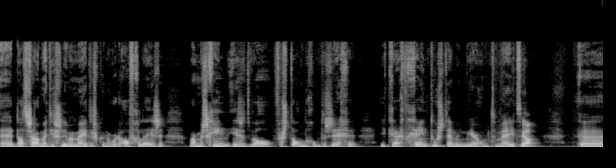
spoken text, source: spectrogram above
Uh, dat zou met die slimme meters kunnen worden afgelezen. Maar misschien is het wel verstandig om te zeggen: je krijgt geen toestemming meer om te meten. Ja. Uh,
